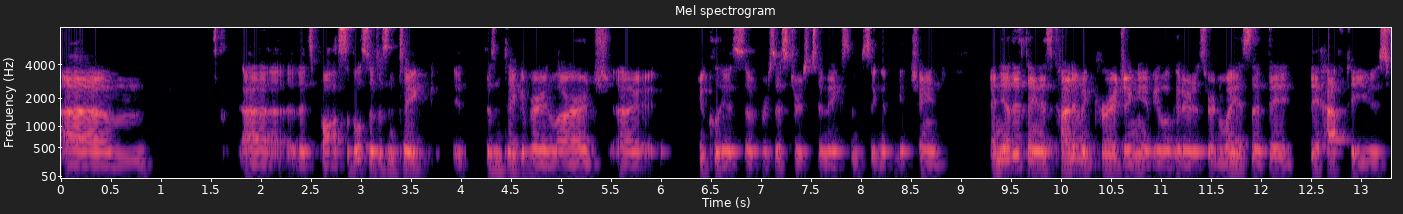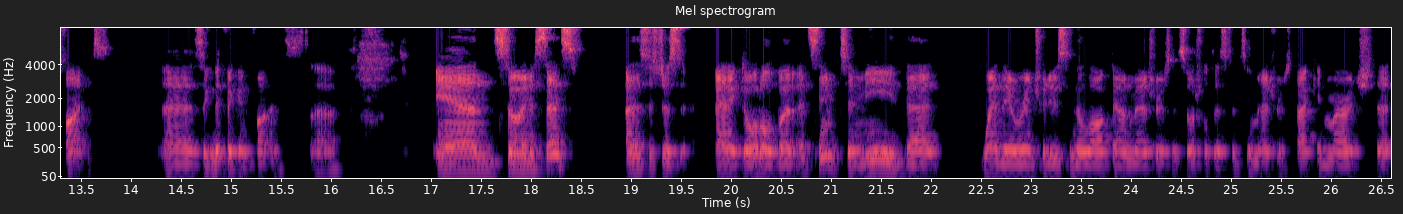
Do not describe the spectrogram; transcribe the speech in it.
um, uh, that's possible. So it doesn't take it doesn't take a very large uh, nucleus of resistors to make some significant change. And the other thing that's kind of encouraging, if you look at it a certain way, is that they they have to use fines, uh, significant fines. Uh, and so, in a sense, this is just anecdotal, but it seemed to me that when they were introducing the lockdown measures and social distancing measures back in March that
